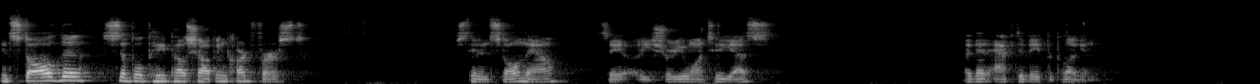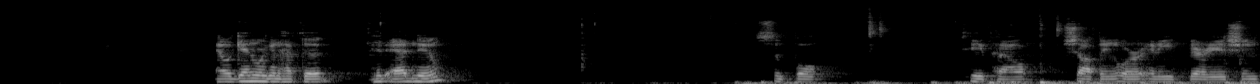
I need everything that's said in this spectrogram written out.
Install the Simple PayPal Shopping Cart first. Just hit install now. Say, are you sure you want to? Yes. And then activate the plugin. Now again, we're going to have to hit add new. Simple PayPal shopping or any variation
